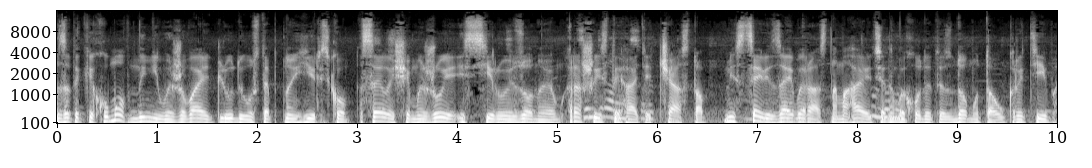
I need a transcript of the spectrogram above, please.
За таких умов нині виживають люди у Степногірську. Селище межує із сірою зоною. Рашисти гатять часто. Місцеві зайвий раз намагаються не виходити з дому та укриттів.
